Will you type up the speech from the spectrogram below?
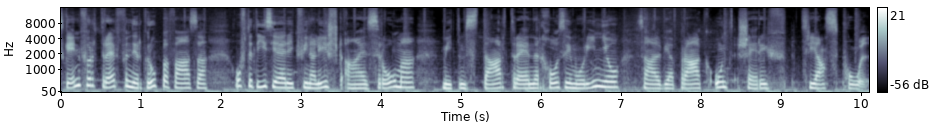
Die Genfer treffen in der Gruppenphase auf den diesjährigen Finalist AS Roma mit dem Startrainer José Mourinho, Salvia Prag und Sheriff Triaspol.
